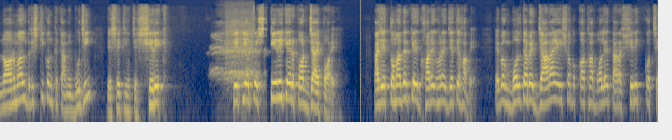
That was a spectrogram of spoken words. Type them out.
নর্মাল দৃষ্টিকোণ থেকে আমি বুঝি যে সেটি হচ্ছে শিরিক। সেটি হচ্ছে শিরিকের পর্যায়ে পড়ে। কাজে তোমাদেরকে ঘরে ঘরে যেতে হবে। এবং বলতে হবে, যারা এইসব কথা বলে তারা শিরিক করছে।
